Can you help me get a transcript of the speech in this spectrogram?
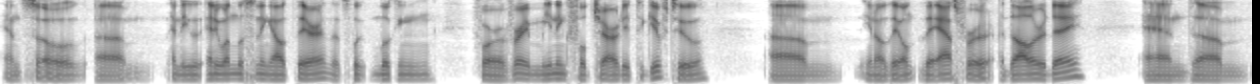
and so um, any anyone listening out there that's loo- looking for a very meaningful charity to give to um, you know they they ask for a dollar a day and um,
